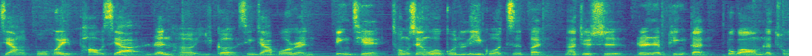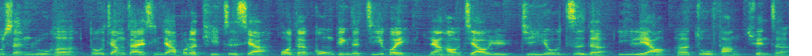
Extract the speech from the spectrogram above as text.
将不会抛下任何一个新加坡人，并且重申我国的立国之本，那就是人人平等，不管我们的出。身如何，都将在新加坡的体制下获得公平的机会、良好教育及优质的医疗和住房选择。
